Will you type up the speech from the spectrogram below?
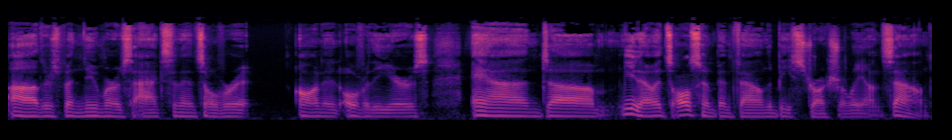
Uh, there's been numerous accidents over it on it over the years. And, um, you know, it's also been found to be structurally unsound.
